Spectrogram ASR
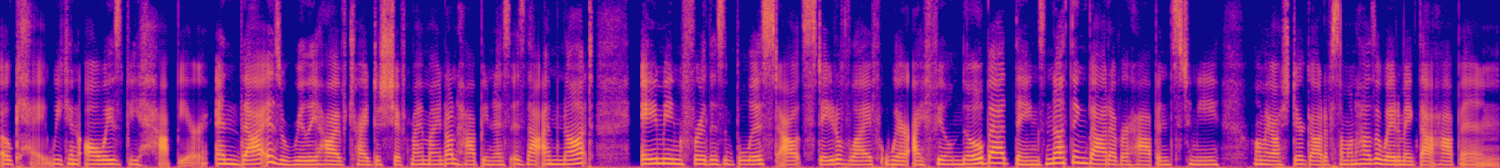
okay. We can always be happier. And that is really how I've tried to shift my mind on happiness is that I'm not aiming for this blissed out state of life where I feel no bad things, nothing bad ever happens to me. Oh my gosh, dear God, if someone has a way to make that happen,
